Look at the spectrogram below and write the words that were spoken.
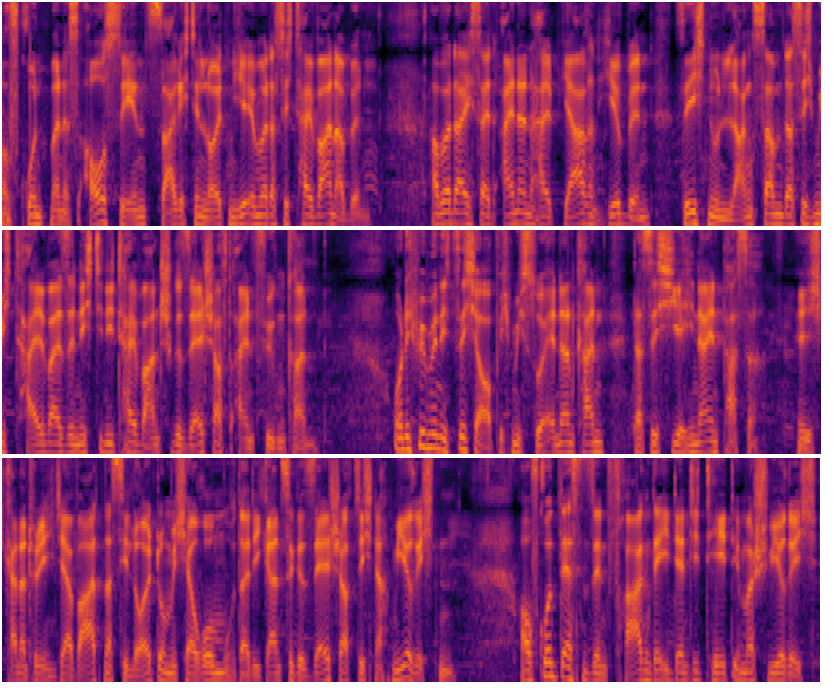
Aufgrund meines Aussehens sage ich den Leuten hier immer, dass ich Taiwaner bin. Aber da ich seit eineinhalb Jahren hier bin, sehe ich nun langsam, dass ich mich teilweise nicht in die taiwanische Gesellschaft einfügen kann. Und ich bin mir nicht sicher, ob ich mich so ändern kann, dass ich hier hineinpasse. Ich kann natürlich nicht erwarten, dass die Leute um mich herum oder die ganze Gesellschaft sich nach mir richten. Aufgrund dessen sind Fragen der Identität immer schwierig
